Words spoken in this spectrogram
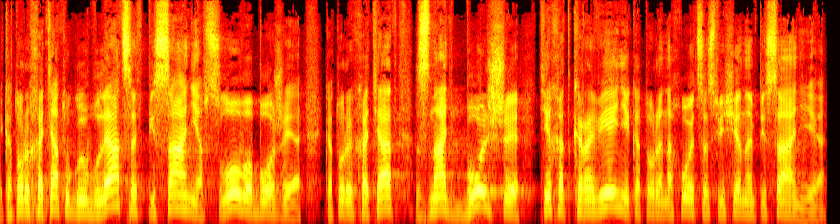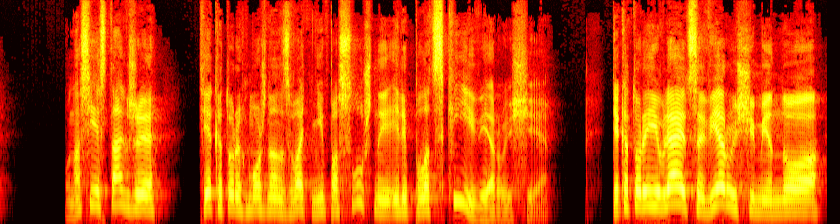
и которые хотят углубляться в Писание, в Слово Божие, которые хотят знать больше тех откровений, которые находятся в Священном Писании. У нас есть также те, которых можно назвать непослушные или плотские верующие. Те, которые являются верующими, но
